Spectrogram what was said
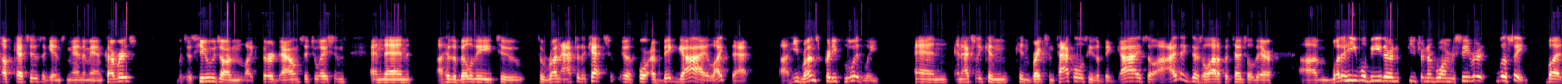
tough catches against man-to-man coverage, which is huge on like third down situations, and then uh, his ability to to run after the catch uh, for a big guy like that. Uh, he runs pretty fluidly, and and actually can can break some tackles. He's a big guy, so I think there's a lot of potential there. Um, whether he will be their future number one receiver, we'll see. But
